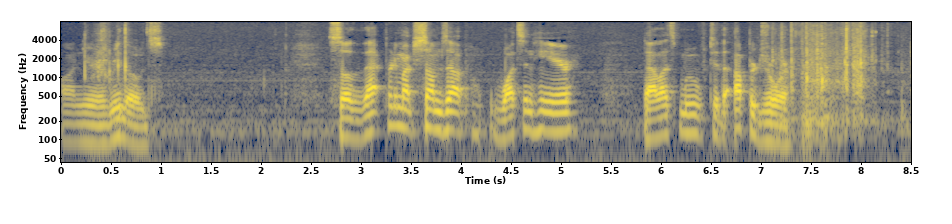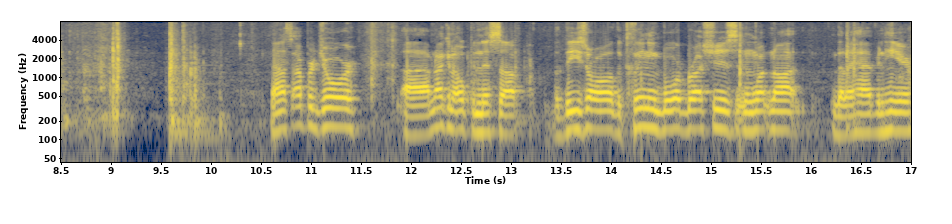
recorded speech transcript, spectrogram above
on your reloads. So that pretty much sums up what's in here. Now let's move to the upper drawer. Now this upper drawer, uh, I'm not going to open this up, but these are all the cleaning bore brushes and whatnot that I have in here.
